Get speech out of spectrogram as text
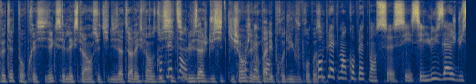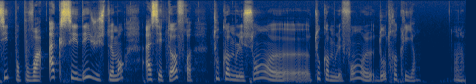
Peut-être pour préciser que c'est l'expérience utilisateur, l'expérience du site, l'usage du site qui change et non pas les produits que vous proposez. Complètement, complètement. C'est l'usage du site pour pouvoir accéder justement à cette offre, tout comme le, sont, tout comme le font d'autres clients. Voilà.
